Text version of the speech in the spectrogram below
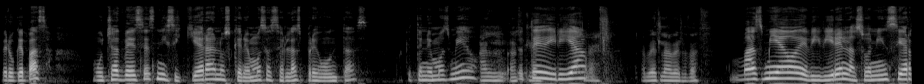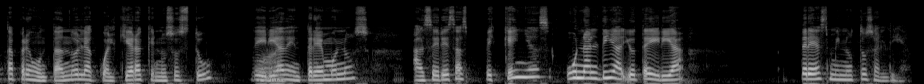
Pero ¿qué pasa? Muchas veces ni siquiera nos queremos hacer las preguntas porque tenemos miedo. Yo te diría, a ver la verdad. Más miedo de vivir en la zona incierta preguntándole a cualquiera que no sos tú. Te diría, adentrémonos a hacer esas pequeñas, una al día. Yo te diría tres minutos al día.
